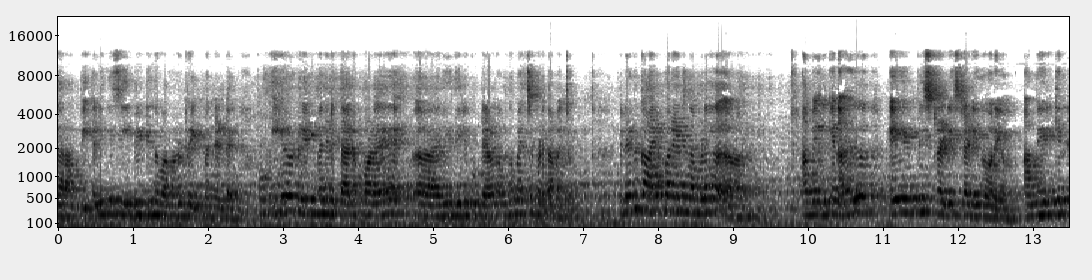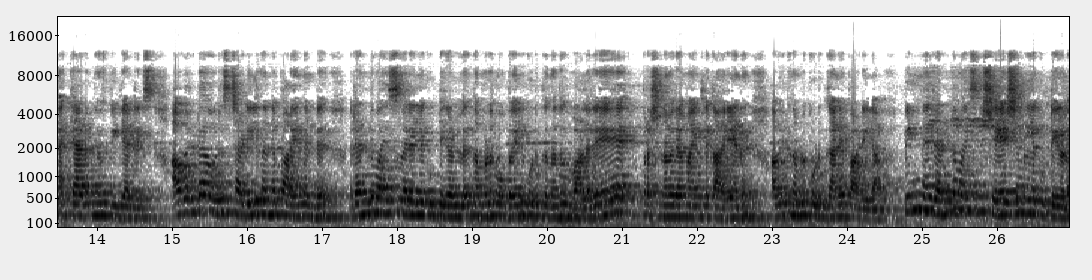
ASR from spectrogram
തെറാപ്പി അല്ലെങ്കിൽ സി ബി ടി എന്ന് പറഞ്ഞൊരു ട്രീറ്റ്മെന്റ് ഉണ്ട്. അപ്പം ഈ ഒരു ട്രീറ്റ്മെന്റ് എടുത്താലും വളരെ രീതിയിൽ കുട്ടികളെ നമുക്ക് മെച്ചപ്പെടുത്താൻ പറ്റും. പിന്നെ ഒരു കാര്യം പറയുകയാണെങ്കിൽ നമ്മൾ അമേരിക്കൻ അതായത് എ പി സ്റ്റഡി സ്റ്റഡി എന്ന് പറയും. അമേരിക്കൻ അക്കാഡമി ഓഫ് പീഡിയാട്രിക്സ് അവരുടെ ഒരു സ്റ്റഡിയിൽ തന്നെ പറയുന്നുണ്ട് രണ്ട് വയസ്സ് വരെയുള്ള കുട്ടികളിൽ നമ്മൾ മൊബൈൽ കൊടുക്കുന്നത് വളരെ പ്രശ്നപരമായിട്ടുള്ള കാര്യമാണ്. അവർക്ക് നമ്മൾ കൊടുക്കാനേ പാടില്ല. പിന്നെ രണ്ട് വയസ്സിന് ശേഷമുള്ള കുട്ടികൾ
